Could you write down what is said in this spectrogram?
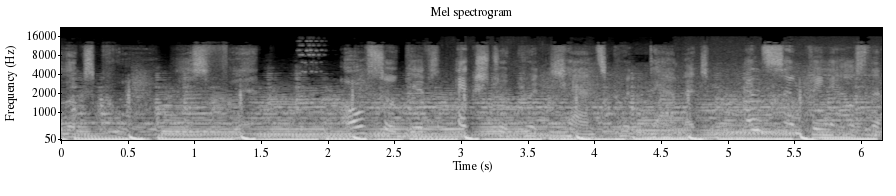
looks cool. This flip also gives extra crit chance, crit damage, and something else that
